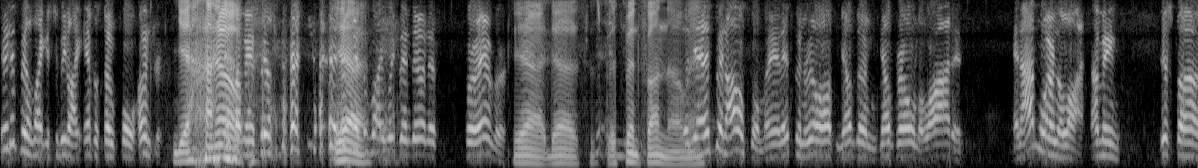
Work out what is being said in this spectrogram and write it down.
dude, it feels like it should be like episode four hundred. Yeah, I know. I mean, it feels, Yeah. it feels like we've been doing this forever. Yeah, it does. It's, it's been fun though, But man. yeah, it's been awesome, man. It's been real awesome. Y'all done y'all grown a lot, and and I've learned a lot. I mean, just by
